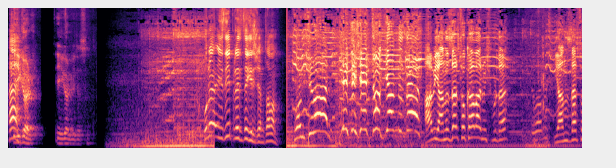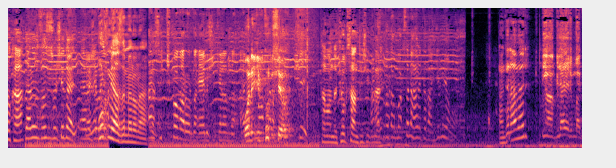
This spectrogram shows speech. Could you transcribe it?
Ha, İyi gör. İyi gör videosu. bunu izleyip Reddit'e gireceğim tamam. Komşular yetişin çok yalnızlar. Abi yalnızlar sokağı varmış burada. Yalnızlar sokağı. Hulk mu yazdım ben ona? Küpa var orada Erbüş'ün kenarında. O ne gibi konuşuyor? Tamam da çok sağ olun teşekkürler. Haritadan baksana haritadan girmiyor mu? Kanka ne haber? Ya biraderim bak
